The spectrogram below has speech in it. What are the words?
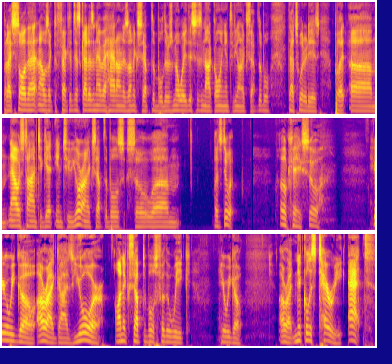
but I saw that and I was like, the fact that this guy doesn't have a hat on is unacceptable. There's no way this is not going into the unacceptable. That's what it is. But um, now it's time to get into your unacceptables. So um, let's do it. Okay, so here we go. All right, guys, your unacceptables for the week. Here we go. All right, Nicholas Terry at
